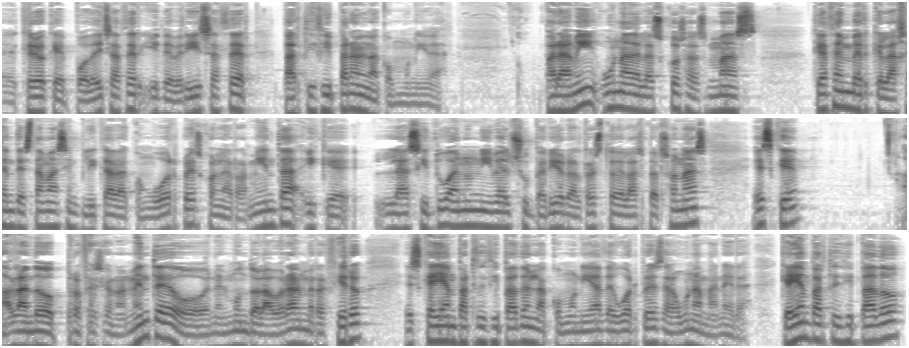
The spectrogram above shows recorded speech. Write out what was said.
eh, creo que podéis hacer y deberíais hacer? Participar en la comunidad. Para mí, una de las cosas más que hacen ver que la gente está más implicada con WordPress, con la herramienta y que la sitúa en un nivel superior al resto de las personas es que hablando profesionalmente o en el mundo laboral me refiero, es que hayan participado en la comunidad de WordPress de alguna manera, que hayan participado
